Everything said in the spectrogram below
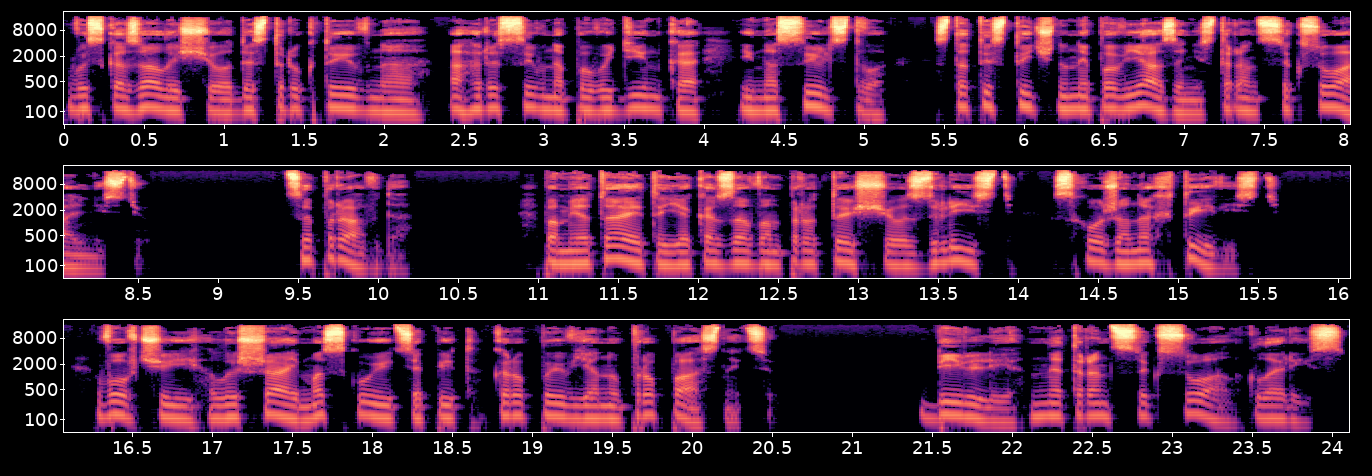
Ви сказали, що деструктивна, агресивна поведінка і насильство статистично не пов'язані з транссексуальністю. Це правда. Пам'ятаєте, я казав вам про те, що злість схожа на хтивість, вовчий лишай маскується під кропив'яну пропасницю. Біллі не транссексуал Кларіс,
